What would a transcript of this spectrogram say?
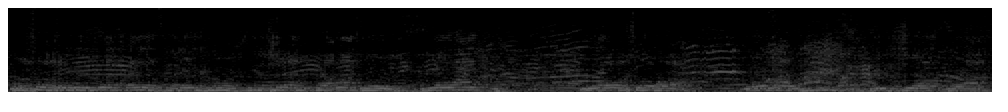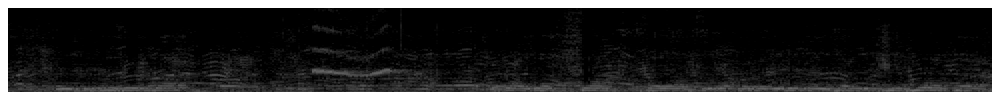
Ну что же, друзья, наконец, наконец мы встречаем команду Зеланд для того, чтобы наградить девчат за только что состоялся серебряный выигрыш заняли четвертое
